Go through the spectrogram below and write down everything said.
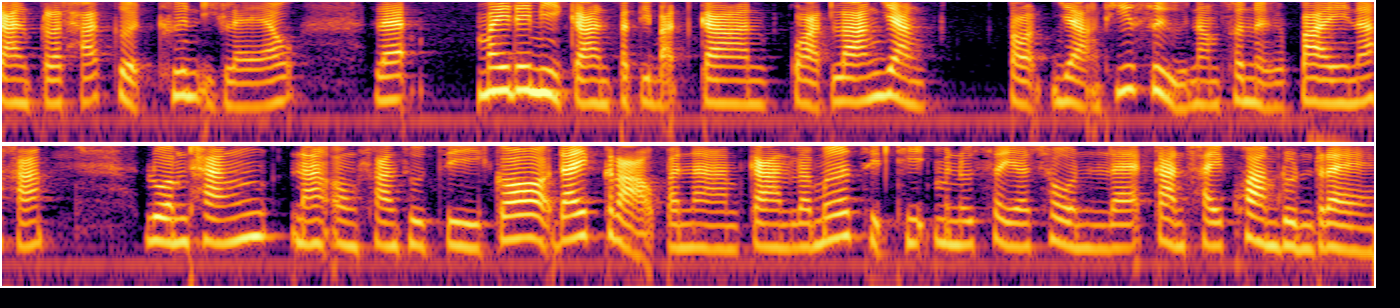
การประทะเกิดขึ้นอีกแล้ว และ ไม่ได้มีการปฏิบัติการกวาดล้างอย่างต่ออย่างที่สื่อนำเสนอไปนะคะ รวมทั้งนางองซานซูจีก็ได้กล่าวประนามการละเมิดสิทธิมนุษยชน และการใช้ความรุนแรง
